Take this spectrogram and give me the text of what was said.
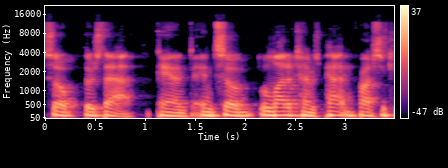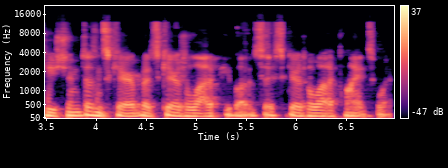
So there's that. And and so a lot of times patent prosecution doesn't scare, but scares a lot of people. I would say scares a lot of clients away.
